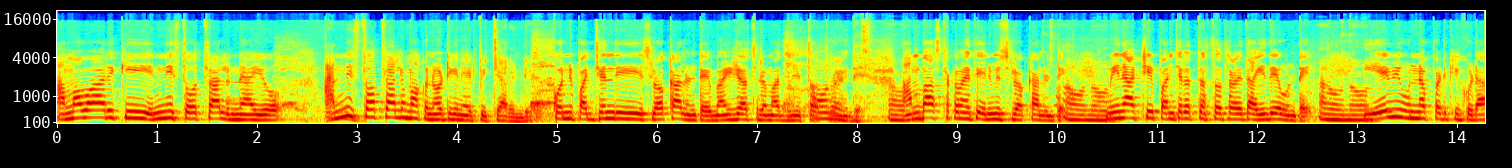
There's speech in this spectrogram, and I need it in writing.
అమ్మవారికి ఎన్ని స్తోత్రాలు ఉన్నాయో అన్ని స్తోత్రాలు మాకు నోటికి నేర్పించారండి. కొన్ని పద్దెనిమిది శ్లోకాలు ఉంటాయి మహిషాసుర మధ్యని స్తోత్రం. అయితే అంబాష్టకం అయితే ఎనిమిది శ్లోకాలు ఉంటాయి. మీనాక్షి పంచరత్న స్తోత్రాలు అయితే ఐదే ఉంటాయి. ఏవి ఉన్నప్పటికీ కూడా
